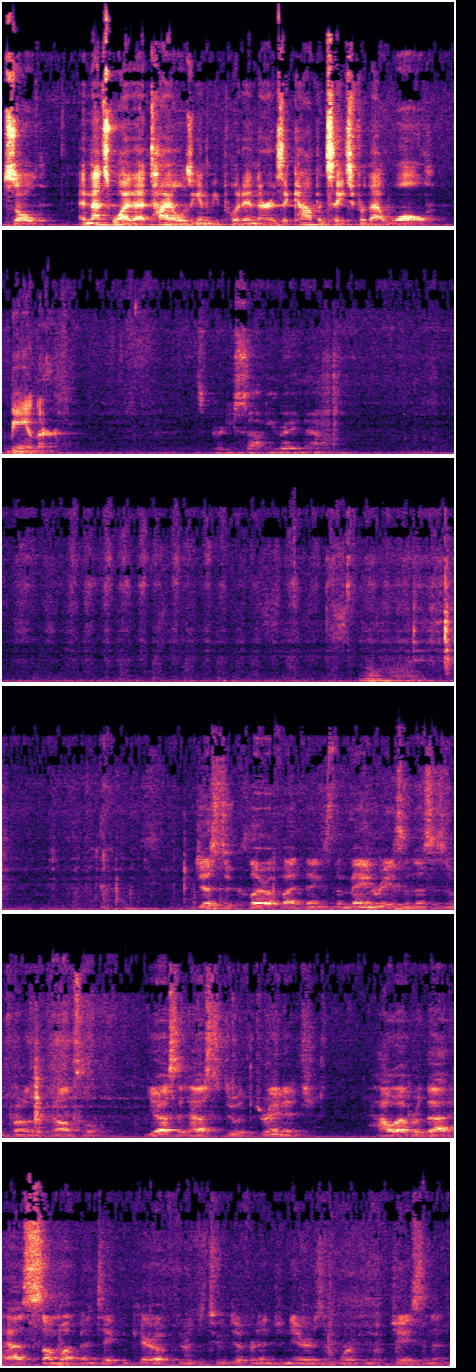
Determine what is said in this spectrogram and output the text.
So, and that's why that tile is gonna be put in there, is it compensates for that wall being there. It's pretty soggy right now. Just to clarify things, the main reason this is in front of the council, yes, it has to do with drainage. However, that has somewhat been taken care of through the two different engineers and working with Jason and,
